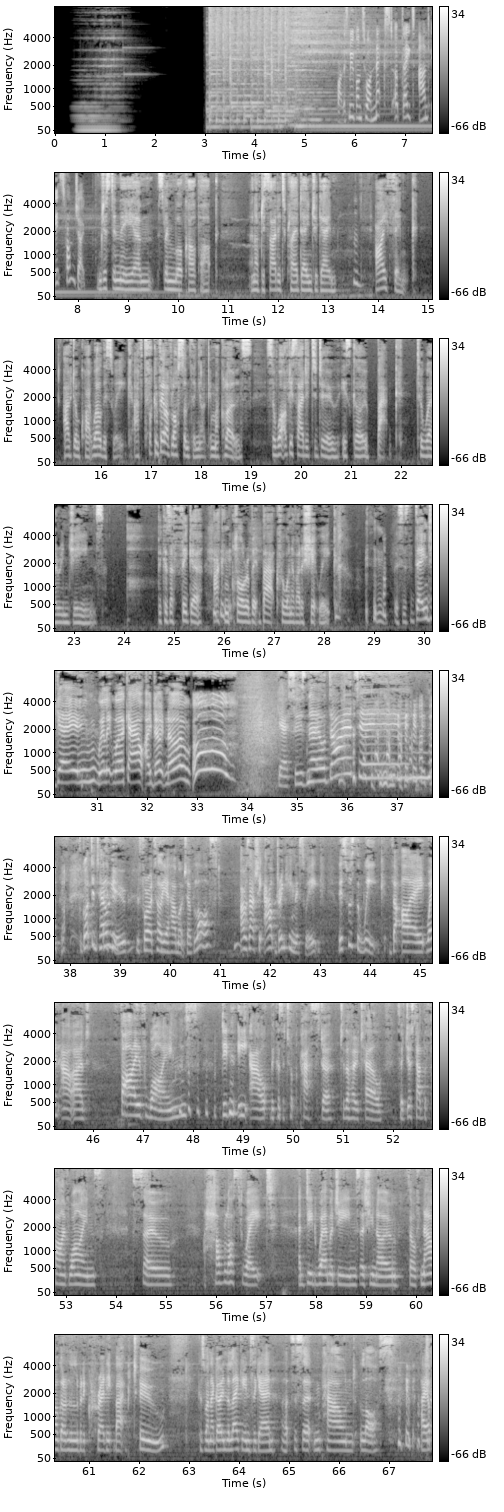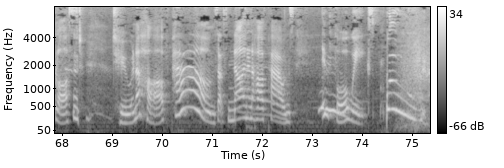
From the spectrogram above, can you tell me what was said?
Let's move on to our next update, and it's from Jo. I'm just in the um, Slim World car park and I've decided to play a danger game. I think I've done quite well this week. I fucking feel I've lost something like, in my clothes. So what I've decided to do is go back to wearing jeans. Because I figure I can claw a bit back for when I've had a shit week. this is the danger game. Will it work out? I don't know. Guess who's nail dieting? Forgot to tell you before I tell you how much I've lost. I was actually out drinking this week. This was the week that I went out, I had five wines, didn't eat out because I took pasta to the hotel. So just had the five wines. So I have lost weight. I did wear my jeans, as you know. So I've now got a little bit of credit back too. Because when I go in the leggings again, that's a certain pound loss. I have lost two and a half pounds. That's nine and a half pounds in four weeks. Boom!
